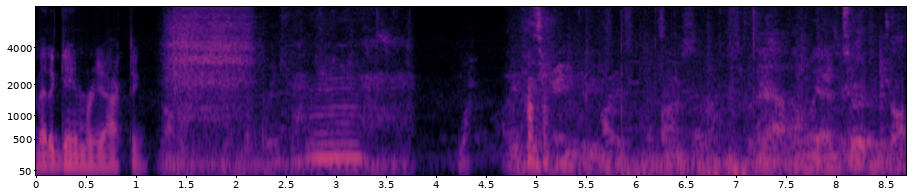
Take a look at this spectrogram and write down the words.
Metagame reacting. Wow. Pass her. Yeah, I'm gonna gain two. Draw.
